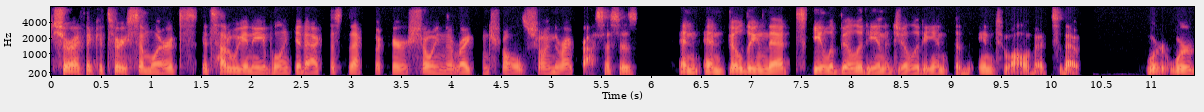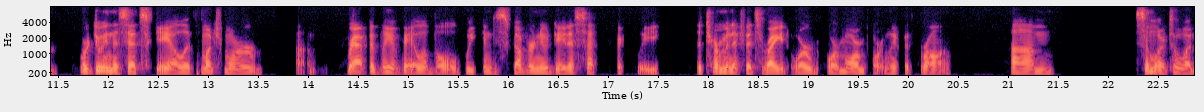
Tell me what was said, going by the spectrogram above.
Sure, I think it's very similar. It's it's how do we enable and get access to that quicker, showing the right controls, showing the right processes, and and building that scalability and agility into into all of it, so that we're we're we're doing this at scale. It's much more um, rapidly available. We can discover new data sets quickly, determine if it's right or or more importantly if it's wrong. Um, similar to what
